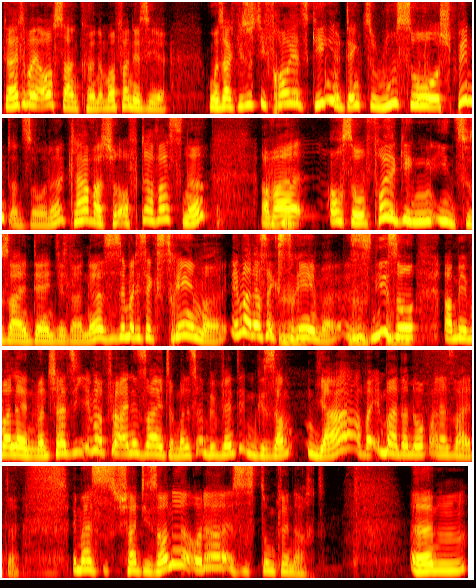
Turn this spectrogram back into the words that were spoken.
da hätte man ja auch sagen können, am Anfang der Serie, wo man sagt, wieso ist die Frau jetzt gegen ihn und denkt so, Russo spinnt und so, ne? Klar war es schon oft da was, ne? Aber mhm auch so voll gegen ihn zu sein, Daniel dann. Ne? Es ist immer das Extreme, immer das Extreme. Mhm. Es ist nie so ambivalent. Man scheint sich immer für eine Seite. Man ist ambivalent im gesamten Jahr, aber immer dann nur auf einer Seite. Immer ist es scheint die Sonne oder ist es dunkle Nacht. Ähm,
